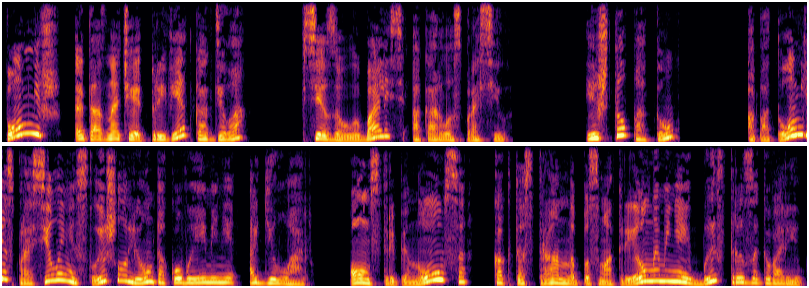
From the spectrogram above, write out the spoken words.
Помнишь, это означает «Привет, как дела?» Все заулыбались, а Карла спросила. «И что потом?» А потом я спросила, не слышал ли он такого имени Агилар. Он встрепенулся, как-то странно посмотрел на меня и быстро заговорил.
